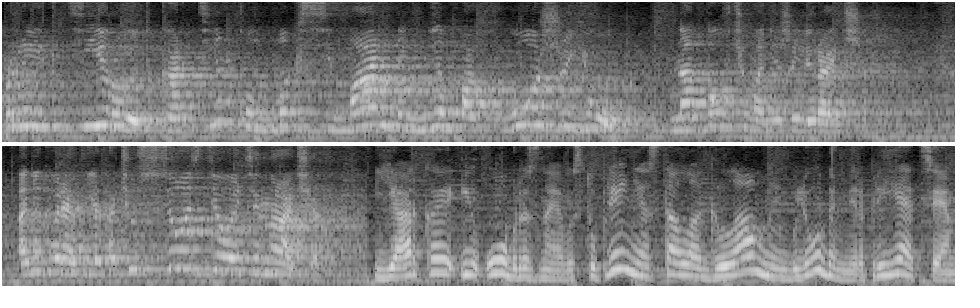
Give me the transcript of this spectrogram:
проектируют картинку максимально не похожую на то, в чем они жили раньше. Они говорят, я хочу все сделать иначе. Яркое и образное выступление стало главным блюдом мероприятия,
